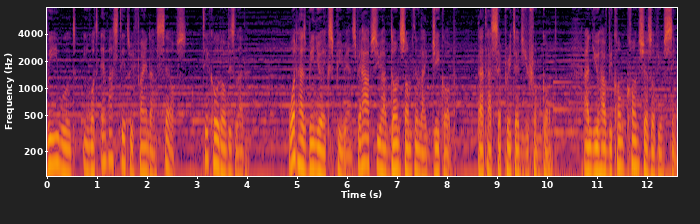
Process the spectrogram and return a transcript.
we would, in whatever state we find ourselves, take hold of this ladder. What has been your experience? Perhaps you have done something like Jacob that has separated you from God, and you have become conscious of your sin.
